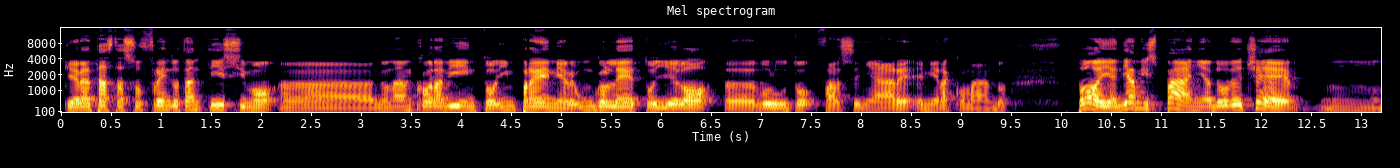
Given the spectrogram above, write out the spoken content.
che in realtà sta soffrendo tantissimo, uh, non ha ancora vinto in Premier, un golletto gliel'ho uh, voluto far segnare e mi raccomando. Poi andiamo in Spagna dove c'è mh, mm,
